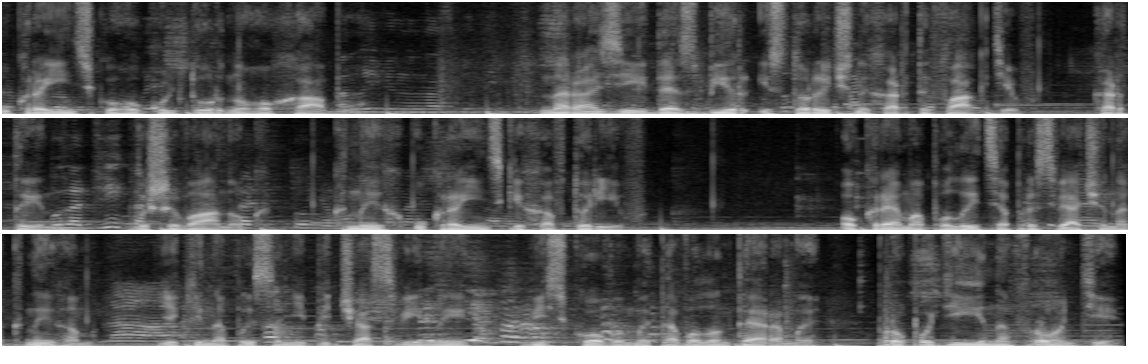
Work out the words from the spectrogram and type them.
українського культурного хабу. Наразі йде збір історичних артефактів, картин, вишиванок, книг українських авторів. Окрема полиця присвячена книгам, які написані під час війни військовими та волонтерами про події на фронті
